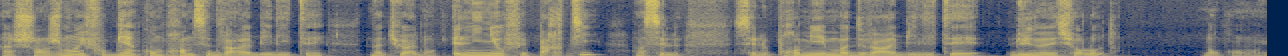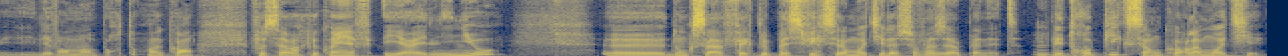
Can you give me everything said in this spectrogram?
un changement, il faut bien comprendre cette variabilité naturelle. Donc El Niño fait partie, hein, c'est le, le, premier mode de variabilité d'une année sur l'autre. Donc il est vraiment important. Il faut savoir que quand il y a, El Niño, euh, donc ça affecte le Pacifique, c'est la moitié de la surface de la planète. Mm. Les tropiques, c'est encore la moitié.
